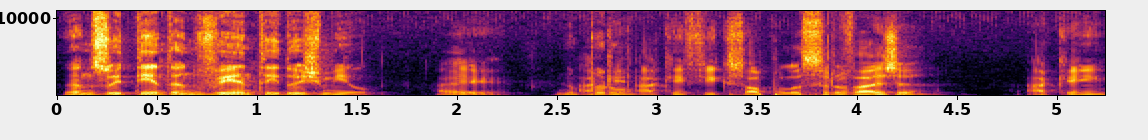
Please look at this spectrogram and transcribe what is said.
nos anos 80, 90 e 2000? Ei, Não há, parou. quem, há quem fique só pela cerveja, há quem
